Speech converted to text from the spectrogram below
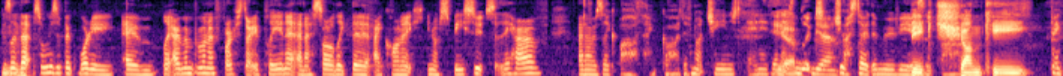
because mm-hmm. like that's always a big worry. Um, like I remember when I first started playing it, and I saw like the iconic, you know, spacesuits that they have, and I was like, "Oh, thank God, they've not changed anything. Yeah. It looks yeah. just out the movie. Big like, chunky, oh, big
